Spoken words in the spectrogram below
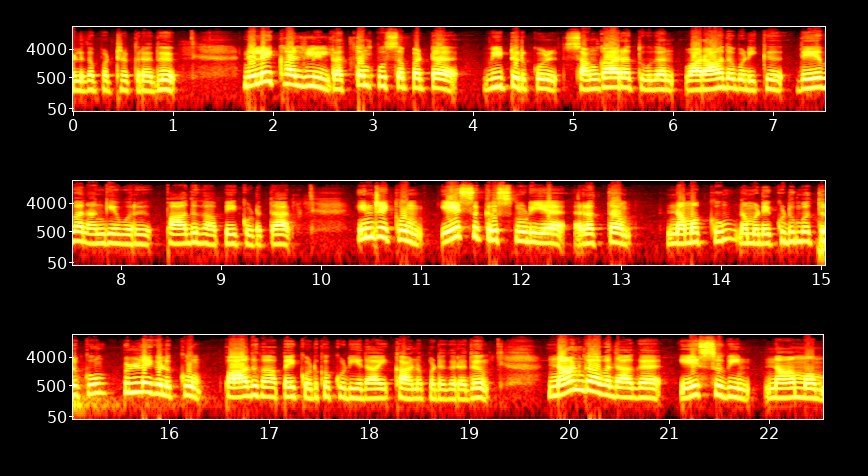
எழுதப்பட்டிருக்கிறது. நிலைக்கால்களில் ரத்தம் பூசப்பட்ட வீட்டிற்குள் சங்கார தூதன் வராதபடிக்கு தேவன் அங்கே ஒரு பாதுகாப்பை கொடுத்தார். இன்றைக்கும் இயேசு கிறிஸ்துனுடைய இரத்தம் நமக்கும் நம்முடைய குடும்பத்திற்கும் பிள்ளைகளுக்கும் பாதுகாப்பை கொடுக்கக்கூடியதாய் காணப்படுகிறது. நான்காவதாக இயேசுவின் நாமம்.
